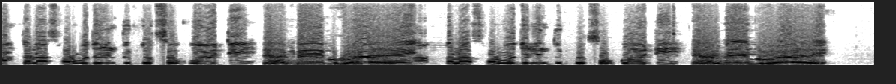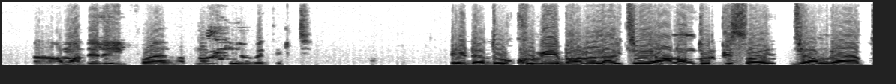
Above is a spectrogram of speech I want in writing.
আমতলা সর্বজনীন দুর্গোৎসব কমিটি। আমতলা সর্বজনীন দুর্গোৎসব কমিটি। আমাদের এই প্রয়াস আপনারা কীভাবে দেখছেন? এটা তো খুবই ভালো লাগছে আনন্দের বিষয় যে আমরা এত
